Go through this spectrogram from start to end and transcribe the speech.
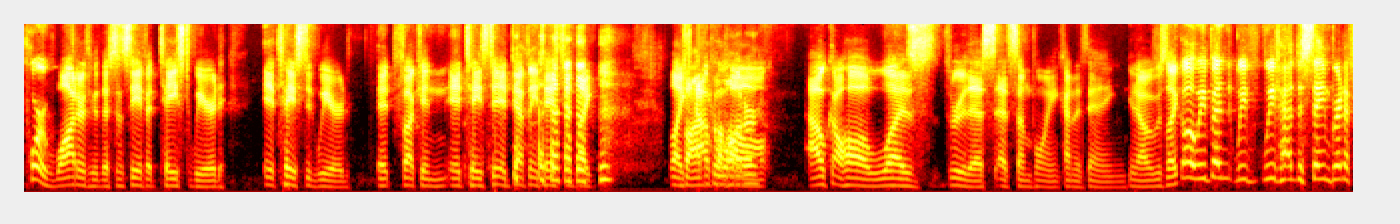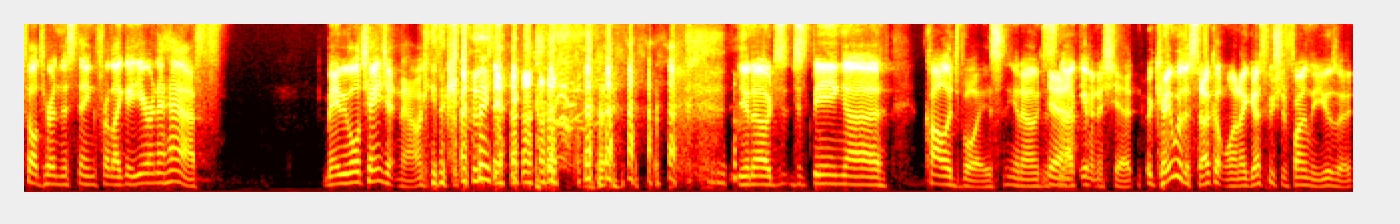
pour water through this and see if it tastes weird. It tasted weird. It fucking it tasted it definitely tasted like like Vodka alcohol. Water. Alcohol was through this at some point, kind of thing. You know, it was like, oh, we've been we've we've had the same Brita filter in this thing for like a year and a half. Maybe we'll change it now. you know, just just being uh college boys, you know, just yeah. not giving a shit. It came with a second one. I guess we should finally use it.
